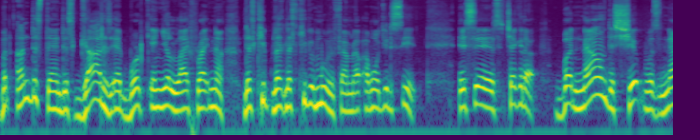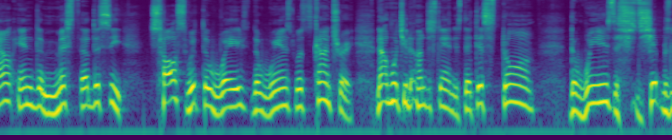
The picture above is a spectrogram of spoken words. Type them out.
but understand this God is at work in your life right now. Let's keep let, let's keep it moving, family. I, I want you to see it. It says, check it out. But now the ship was now in the midst of the sea tossed with the waves, the winds was contrary. Now I want you to understand this: that this storm, the winds, the ship is.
